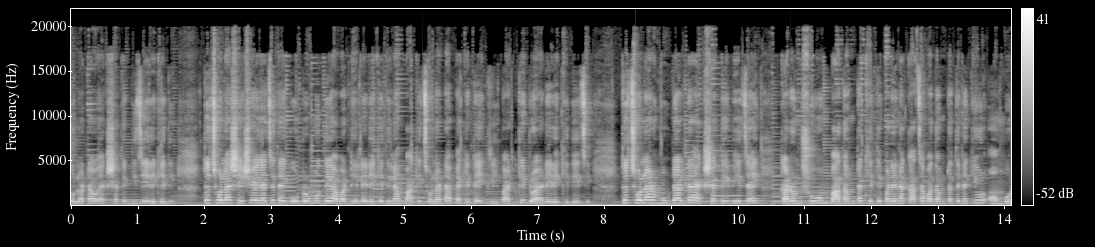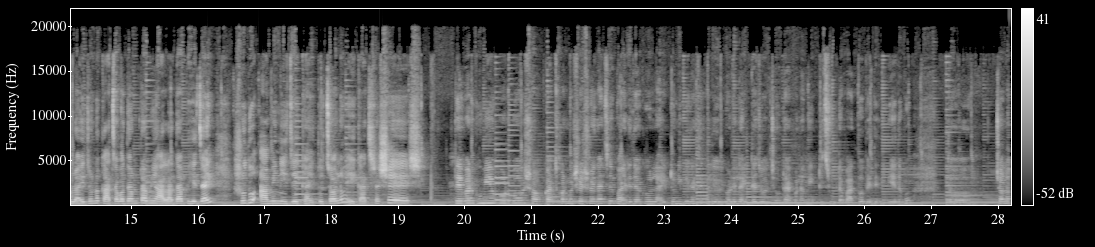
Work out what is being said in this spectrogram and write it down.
ছোলাটাও একসাথে ভিজিয়ে রেখে দিই। তো ছোলা শেষ হয়ে গেছে, তাই কৌটোর মধ্যে আবার ঢেলে রেখে দিলাম। বাকি ছোলাটা প্যাকেটে ক্লিপ আটকে ড্রয়ারে রেখে দিয়েছি। তো ছোলার মুগ ডালটা একসাথেই ভেজাই, কারণ সোহম বাদামটা খেতে পারে না, কাঁচা বাদামটাতে নাকি ওর অম্বল হয়, এই জন্য কাঁচা বাদামটা আমি আলাদা ভেজাই, শুধু আমি নিজেই খাই। তো চলো, এই কাজটা শেষ। তো এবার ঘুমিয়ে পড়ব, সব কাজকর্ম শেষ হয়ে গেছে, বাইরে দেখো লাইটও নিভে গেছে, খালি ওই ঘরে লাইটটা জ্বলছে, ওটা এখন আমি একটু চুলটা বাঁধবো, বেঁধে নিভিয়ে দেবো। তো চলো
